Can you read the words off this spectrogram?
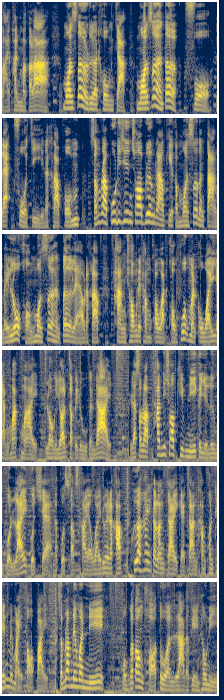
สายพันธุ์มาการ่ามอนสเตอร์เรือธงจาก Monster Hunter 4 และ 4G นะครับผมสำหรับผู้ที่ชื่นชอบเรื่องราวเกี่ยวกับมอนสเตอร์ต่างๆ ในโลกของ Monster Hunter แล้วนะครับ ทางช่องได้ทำประวัติของพวกมันเอาไว้อย่างมากมาย ลองย้อนกลับไปดูกันได้ และสำหรับท่านที่ชอบคลิปนี้ก็อย่าลืมกดไลค์ กดแชร์ และกด Subscribe เอาไว้ด้วยนะครับ เพื่อให้กำลังใจแก่การทำคอนเทนต์ใหม่ๆ ต่อไปสำหรับในวันนี้ ผมก็ต้องขอตัวลาแต่เพียงเท่านี้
